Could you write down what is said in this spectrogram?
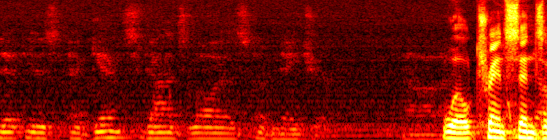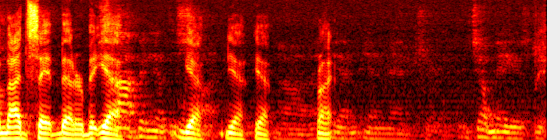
that is against God's laws of nature. Well, transcends them, I'd say it better, but yeah. Stopping of the Yeah, yeah, yeah. uh, Right. And, and that sort of, so maybe it's just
